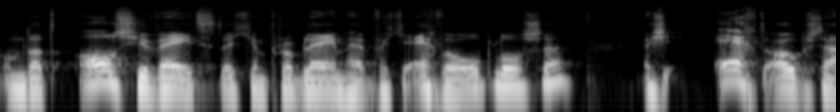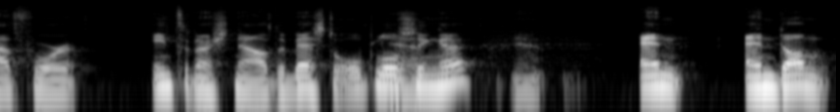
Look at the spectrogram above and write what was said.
omdat als je weet dat je een probleem hebt wat je echt wil oplossen, als je echt open staat voor internationaal de beste oplossingen, ja. Ja. En, en dan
